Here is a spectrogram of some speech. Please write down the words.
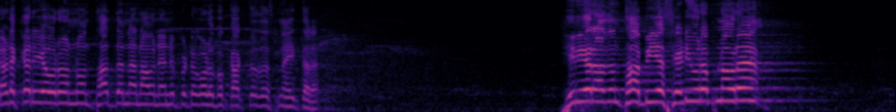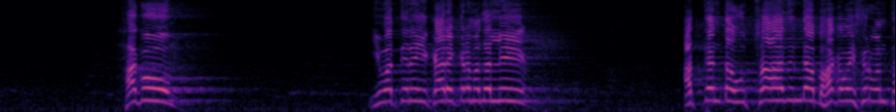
ಗಡ್ಕರಿ ಅವರು ಅನ್ನುವಂಥದ್ದನ್ನು ನಾವು ನೆನಪಿಟ್ಟುಕೊಳ್ಬೇಕಾಗ್ತದೆ ಸ್ನೇಹಿತರೆ. ಹಿರಿಯರಾದಂತಹ ಬಿ ಎಸ್ ಯಡಿಯೂರಪ್ಪನವರೇ ಹಾಗೂ ಇವತ್ತಿನ ಈ ಕಾರ್ಯಕ್ರಮದಲ್ಲಿ ಅತ್ಯಂತ ಉತ್ಸಾಹದಿಂದ ಭಾಗವಹಿಸಿರುವಂಥ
